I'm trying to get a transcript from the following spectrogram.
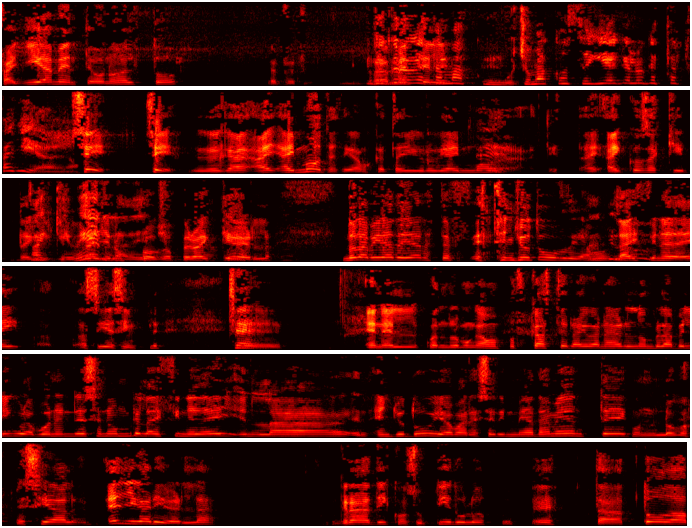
fallidamente o no del todo, Yo creo que realmente está más- mucho más conseguida que lo que está fallida. Sí, sí, hay, hay motes, digamos que yo creo que hay, mo- hay, hay cosas que, Hay que dañan verla, un poco, hecho. pero hay que que verla. No la piratean, está, está en YouTube, digamos, Life in a Day, así de simple. Sí. Eh, en el, cuando lo pongamos podcaster, ahí van a ver el nombre de la película, ponen ese nombre, Life in a Day, en, la, en, en YouTube y va a aparecer inmediatamente con un logo especial. Es llegar y verla, gratis, con subtítulos, eh, está toda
